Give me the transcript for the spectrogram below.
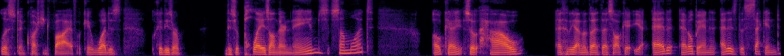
listed in question five. Okay, what is okay? These are these are plays on their names somewhat. Okay, so how? Yeah, that, that's okay. Yeah, Ed Ed O'Bannon. Ed is the second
